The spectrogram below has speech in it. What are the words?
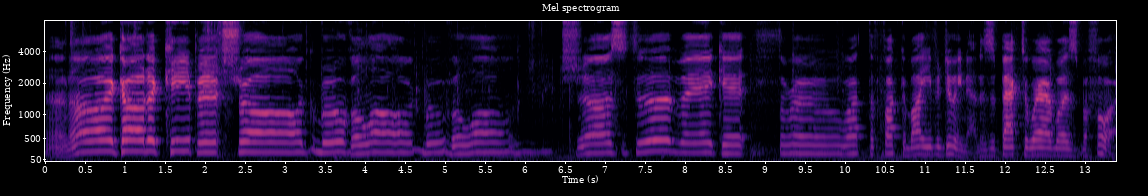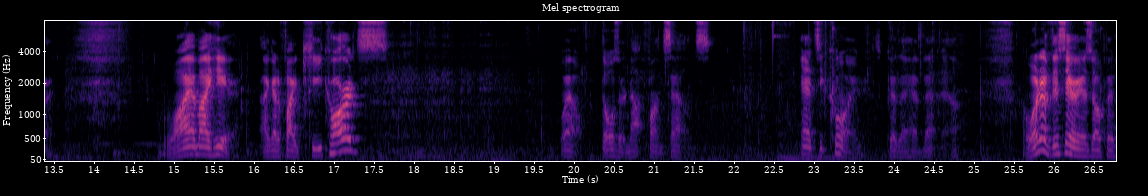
And I gotta keep it strong. Move along, move along. Just to make it through. What the fuck am I even doing now? This is back to where I was before. Why am I here? I gotta find key cards? Well, those are not fun sounds. Antique coin. It's good I have that now. I wonder if this area is open.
